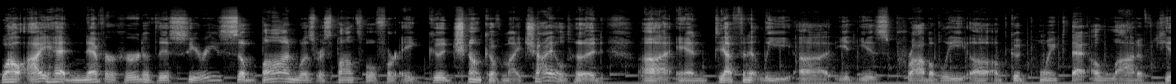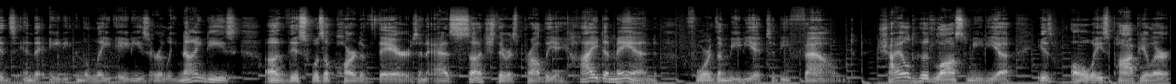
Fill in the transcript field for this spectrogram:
While I had never heard of this series, Saban was responsible for a good chunk of my childhood, uh, and definitely uh, it is probably a, a, good point that a lot of kids in the 80, in the late 80s, early 90s, uh, this was a part of theirs, and as such, there was probably a high demand for the media to be found childhood lost media is always popular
